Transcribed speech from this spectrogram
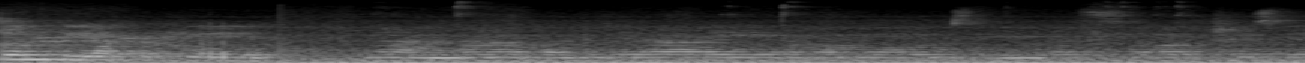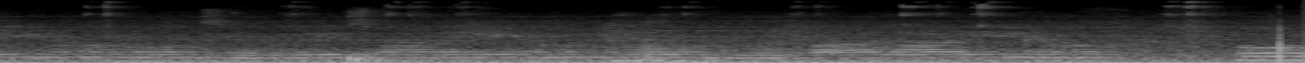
కూర్చొని అక్కడికి వెళ్ళి నమో ఓం శ్రీవత్సవక్షసే నమో ఓం సర్వేశాయ నమో ఓం గోపాలాయ నమో ఓం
